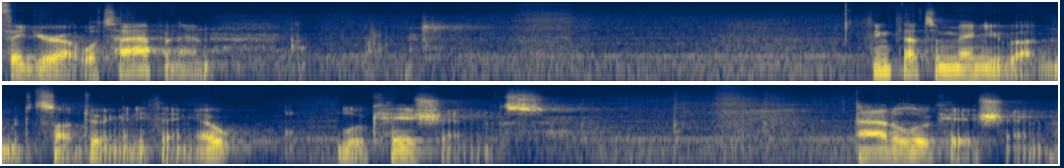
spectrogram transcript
figure out what's happening. I think that's a menu button, but it's not doing anything. Oh, locations. Add a location.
